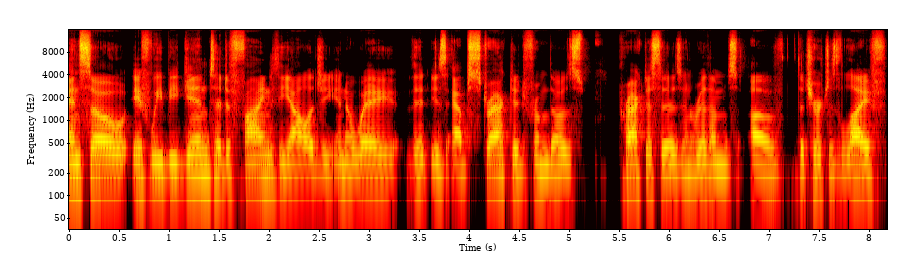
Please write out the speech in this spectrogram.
And so, if we begin to define theology in a way that is abstracted from those practices and rhythms of the church's life,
